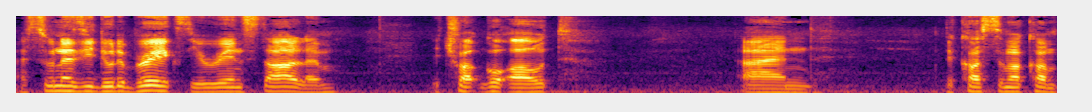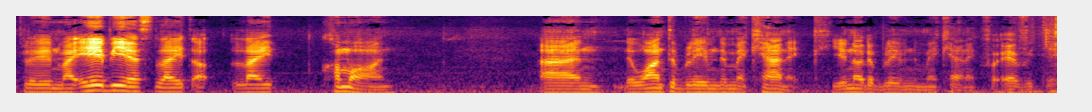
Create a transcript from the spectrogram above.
as soon as you do the brakes you reinstall them the truck go out and the customer complain my ABS light uh, light come on. And they want to blame the mechanic. You know to blame the mechanic for everything.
